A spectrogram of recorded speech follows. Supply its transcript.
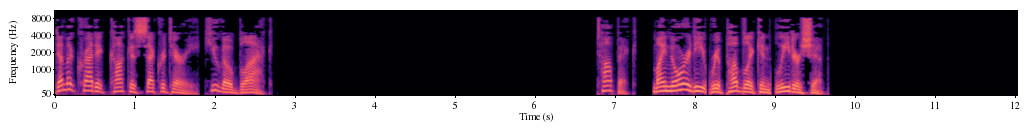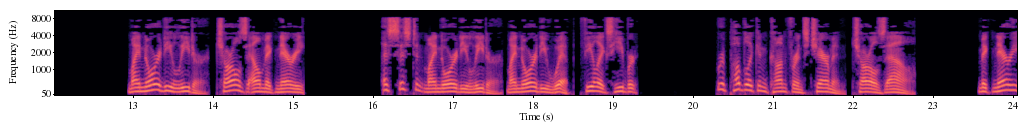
Democratic Caucus Secretary, Hugo Black. Minority Republican leadership. Minority Leader, Charles L. McNary. Assistant Minority Leader Minority Whip, Felix Hebert. Republican Conference Chairman, Charles L. McNary.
